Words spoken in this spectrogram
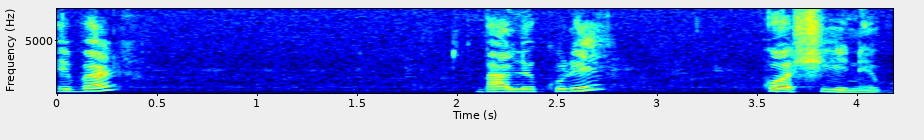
এবার ভালো করে কষিয়ে নেব।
